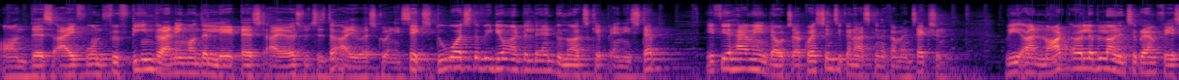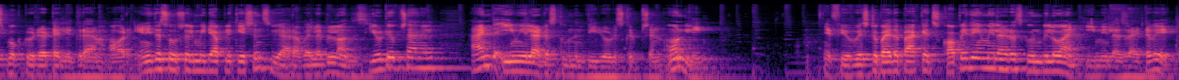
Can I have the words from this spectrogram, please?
on this iPhone 15 running on the latest iOS which is the iOS 26. Do watch the video until the end, do not skip any step. If you have any doubts or questions, you can ask in the comment section. We are not available on Instagram, Facebook, Twitter, Telegram or any of the social media applications. We are available on this YouTube channel and the email address given in the video description only. If you wish to buy the package, copy the email address given below and email us right away.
